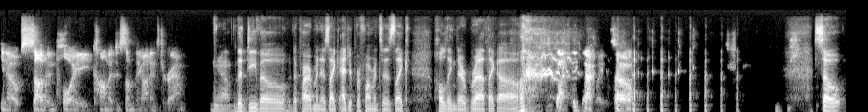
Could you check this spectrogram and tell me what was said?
you know sub employee commented something on instagram. Yeah, the Devo department is like at your performances, like holding their breath, like oh. yeah exactly. So so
